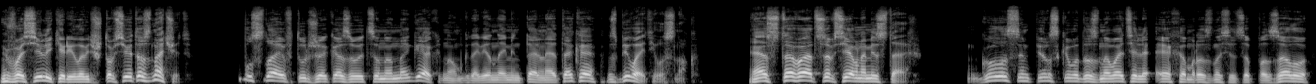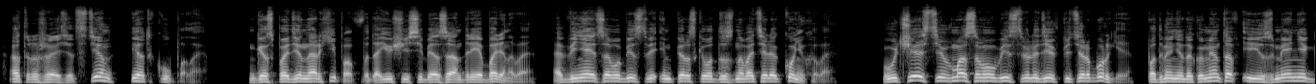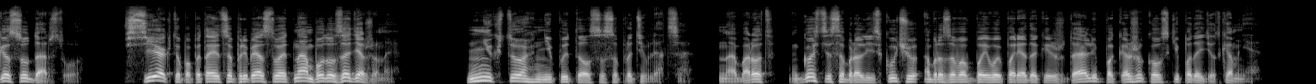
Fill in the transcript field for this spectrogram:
«Василий Кириллович, что все это значит?» Буслаев тут же оказывается на ногах, но мгновенная ментальная атака сбивает его с ног. «Оставаться всем на местах!» Голос имперского дознавателя эхом разносится по залу, отражаясь от стен и от купола. Господин Архипов, выдающий себя за Андрея Баринова, обвиняется в убийстве имперского дознавателя Конюхова. Участие в массовом убийстве людей в Петербурге, подмене документов и измене государству. Все, кто попытается препятствовать нам, будут задержаны. Никто не пытался сопротивляться. Наоборот, гости собрались в кучу, образовав боевой порядок, и ждали, пока Жуковский подойдет ко мне.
